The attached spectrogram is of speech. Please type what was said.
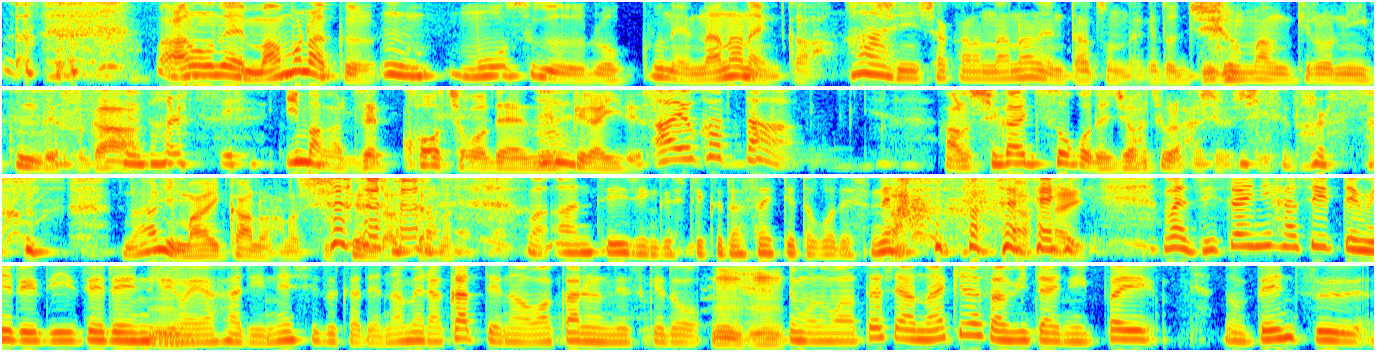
あのね間もなく、うん。もうすぐ6年7年か、はい。新車から7年経つんだけど10万キロに行くんですが素晴らしい。今が絶好調で燃費がいいです。あ、よかった。あの市街地走行で18ぐらい走るし素晴らしい。何マイカーの話してんだって話。まあ、アンチエイジングしてくださいってとこですね。はいまあ、実際に走ってみるディーゼルエンジンはやはりね、静かで滑らかっていうのはわかるんですけど、うんうんでもまあ私、あの、アキラさんみたいにいっぱい、あのベンツ、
